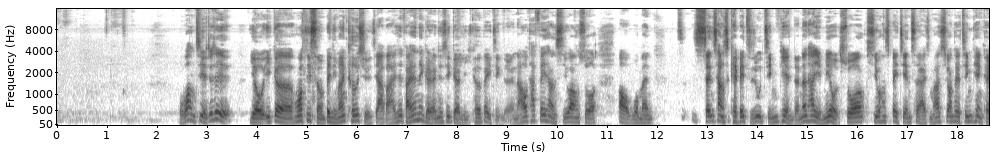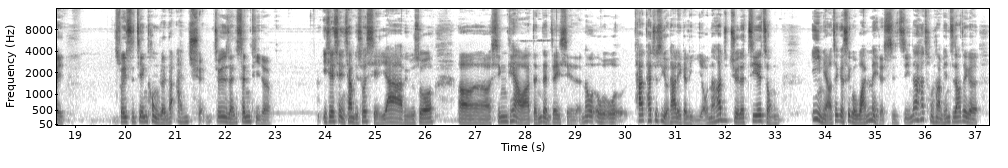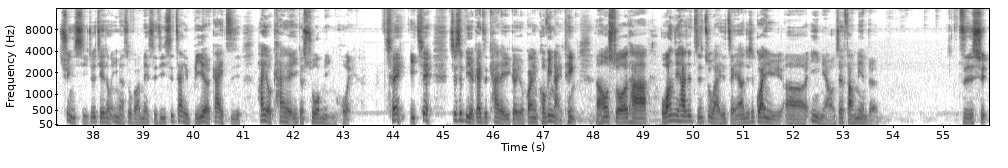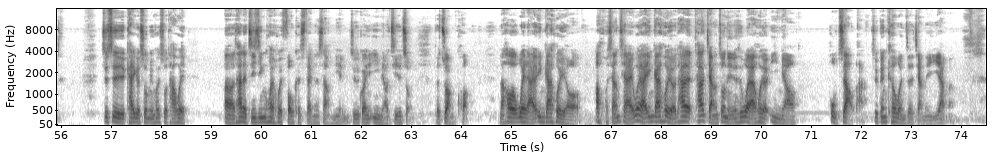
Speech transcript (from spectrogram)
我忘记了，就是有一个忘记什么背景，反正科学家吧，还是反正那个人就是一个理科背景的人，然后他非常希望说，哦，我们身上是可以被植入晶片的，那他也没有说希望是被监测还是什么，他希望这个晶片可以随时监控人的安全，就是人身体的一些现象，比如说血压啊，比如说呃心跳啊等等这些的。那我我我。他他就是有他的一个理由，然后他就觉得接种疫苗这个是个完美的时机。那他从哪边知道这个讯息？就是接种疫苗是个完美时机，是在于比尔盖茨他有开了一个说明会，所以一切就是比尔盖茨开了一个有关于 COVID nineteen，然后说他我忘记他是资助还是怎样，就是关于呃疫苗这方面的资讯，就是开一个说明会说他会。呃，他的基金会会 focus 在那上面，就是关于疫苗接种的状况。然后未来应该会有哦，我想起来，未来应该会有他的他讲的重点就是未来会有疫苗护照啦，就跟柯文哲讲的一样啊。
